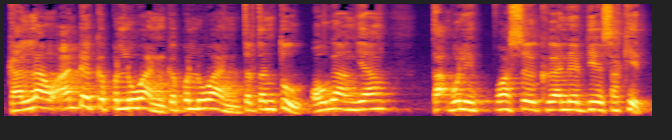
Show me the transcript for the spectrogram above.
Kalau ada keperluan-keperluan tertentu orang yang tak boleh puasa kerana dia sakit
